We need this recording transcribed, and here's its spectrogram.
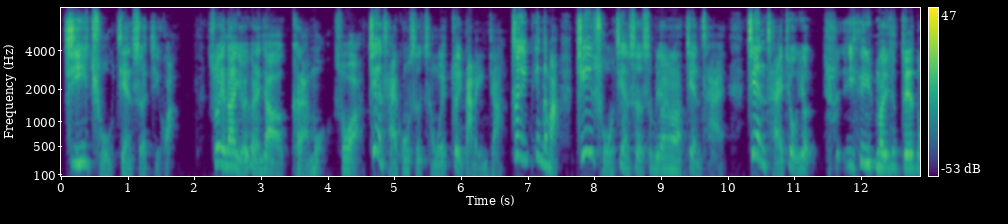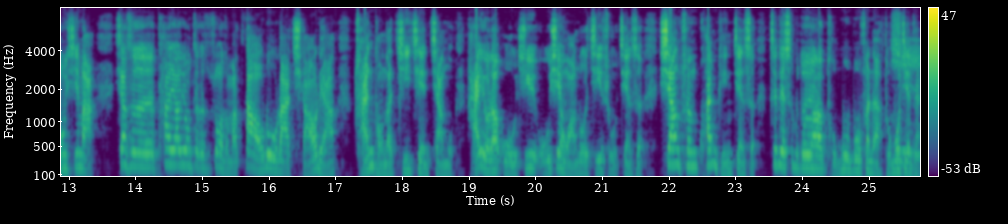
基础建设计划。所以呢，有一个人叫克莱默说啊，建材公司成为最大的赢家，这一定的嘛。基础建设是不是要用到建材？建材就要就是一定用到这些东西嘛。像是他要用这个做什么道路啦、桥梁、传统的基建项目，还有了五 G 无线网络基础建设、乡村宽频建设，这些是不是都用到土木部分的土木建材？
